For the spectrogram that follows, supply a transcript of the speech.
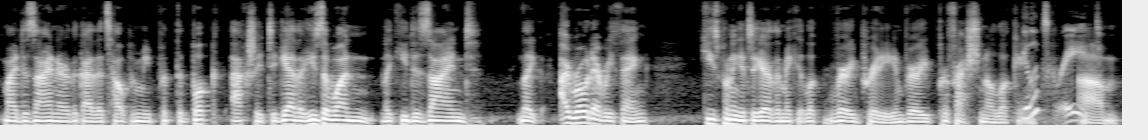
my designer, the guy that's helping me put the book actually together. He's the one like he designed. Like I wrote everything. He's putting it together to make it look very pretty and very professional looking. It looks great. Um,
